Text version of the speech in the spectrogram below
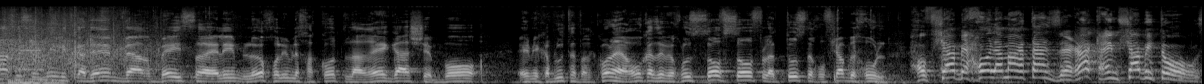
המסע החיסוני מתקדם, והרבה ישראלים לא יכולים לחכות לרגע שבו הם יקבלו את הדרכון הירוק הזה ויוכלו סוף סוף לטוס לחופשה בחו"ל. חופשה בחו"ל אמרת? זה רק עם שביטורס.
